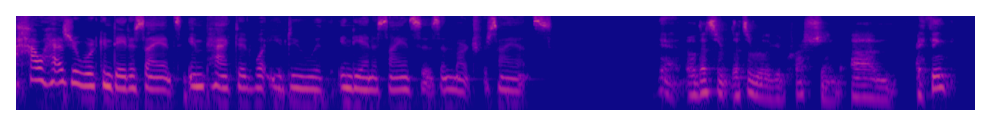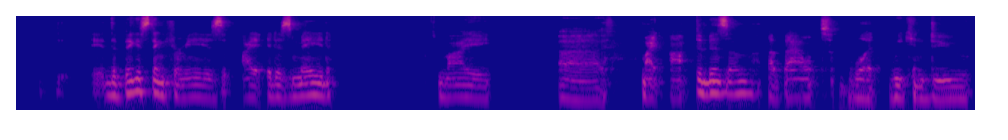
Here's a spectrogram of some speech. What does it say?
how has your work in data science impacted what you do with indiana sciences and march for science? Yeah oh that's a that's a really good question. Um, i think the biggest thing for me is i it has made my uh, my optimism about what we can do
